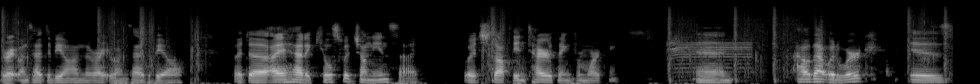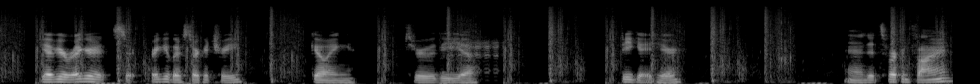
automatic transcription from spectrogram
the right ones had to be on, the right ones had to be off. But uh, I had a kill switch on the inside, which stopped the entire thing from working. And how that would work is you have your regular regular circuitry going through the uh, B gate here, and it's working fine.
